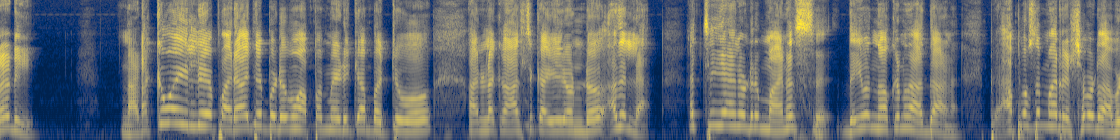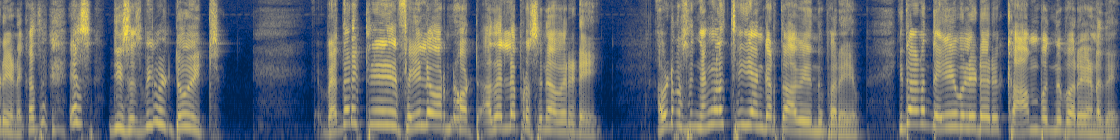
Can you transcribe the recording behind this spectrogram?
റെഡി നടക്കുമോ ഇല്ലയോ പരാജയപ്പെടുമോ അപ്പം മേടിക്കാൻ പറ്റുമോ അതിനുള്ള കാശ് കയ്യിലുണ്ടോ അതല്ല. അത് ചെയ്യാനുള്ളൊരു മനസ്സ്. ദൈവം നോക്കുന്നത് അതാണ്. അപ്പോസന്മാർ രക്ഷപ്പെടുന്നത് അവിടെയാണ്. Yes Jesus we will do it whether it fail or not അതല്ല പ്രശ്നം അവരുടെ. അവരുടെ പ്രശ്നം ഞങ്ങൾ ചെയ്യാൻ കർത്താവേ എന്ന് പറയും. ഇതാണ് ദൈവവിളിയുടെ ഒരു കാമ്പെന്ന് പറയണത്.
